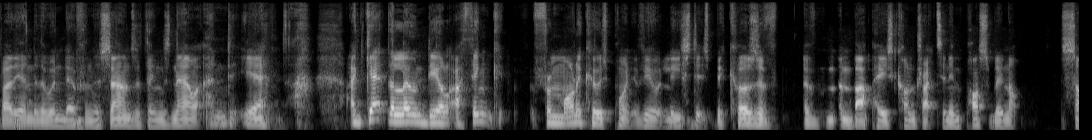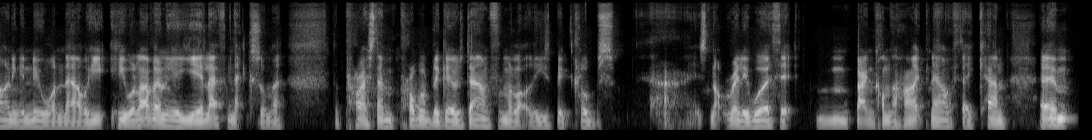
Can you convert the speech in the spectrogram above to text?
by the end of the window from the sounds of things now. And yeah, I get the loan deal. I think from Monaco's point of view, at least, it's because of of Mbappe's contract and him possibly not signing a new one now. He he will have only a year left next summer. The price then probably goes down from a lot of these big clubs. It's not really worth it. Mm, bank on the hype now if they can. Um,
